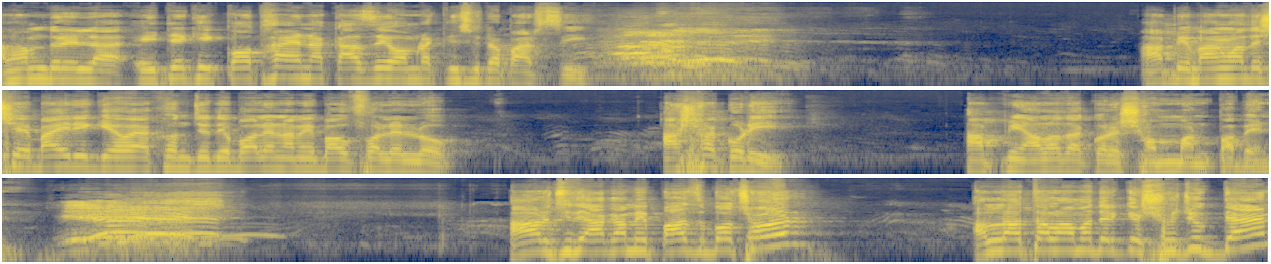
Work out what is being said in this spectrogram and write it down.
আলহামদুলিল্লাহ এইটা কি কথায় না কাজেও আমরা কিছুটা পারছি? আপনি বাংলাদেশের বাইরে গিয়েও এখন যদি বলেন আমি বাউফলের লোক আশা করি আপনি আলাদা করে সম্মান পাবেন। আর যদি আগামী পাঁচ বছর আল্লাহ তালা আমাদেরকে সুযোগ দেন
